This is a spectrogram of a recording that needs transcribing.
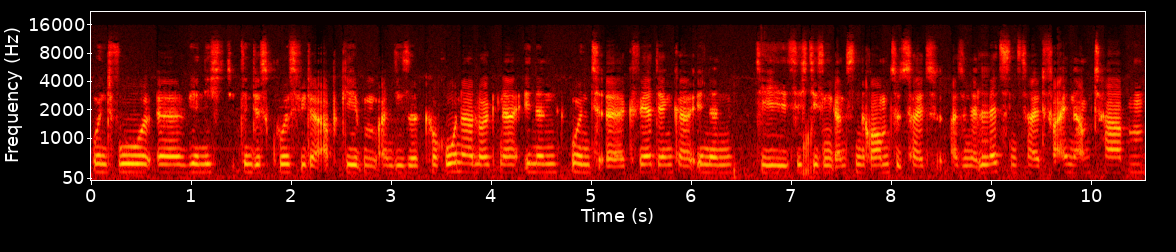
und wo äh, wir nicht den Diskurs wieder abgeben an diese Corona-LeugnerInnen und äh, QuerdenkerInnen, die sich diesen ganzen Raum zurzeit, also in der letzten Zeit vereinnahmt haben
